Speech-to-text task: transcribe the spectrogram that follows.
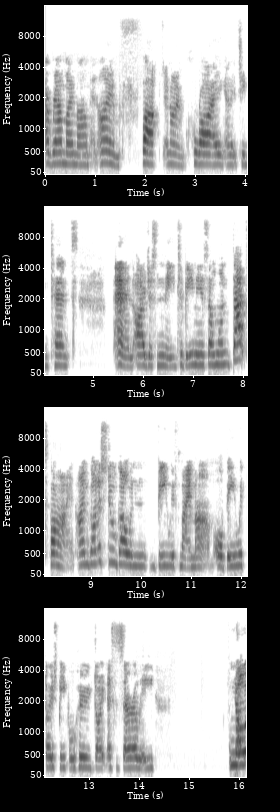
around my mum and I am fucked and I'm crying and it's intense and I just need to be near someone, that's fine. I'm gonna still go and be with my mum or be with those people who don't necessarily know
